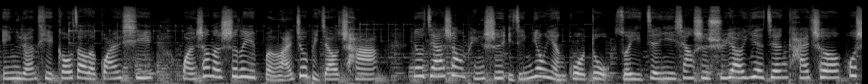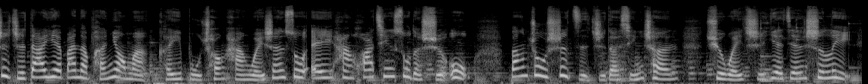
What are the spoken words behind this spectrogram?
因人体构造的关系，晚上的视力本来就比较差，又加上平时已经用眼过度，所以建议像是需要夜间开车或是值大夜班的朋友们，可以补充含维生素 A 和花青素的食物，帮助视紫质的形成，去维持夜间视力，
